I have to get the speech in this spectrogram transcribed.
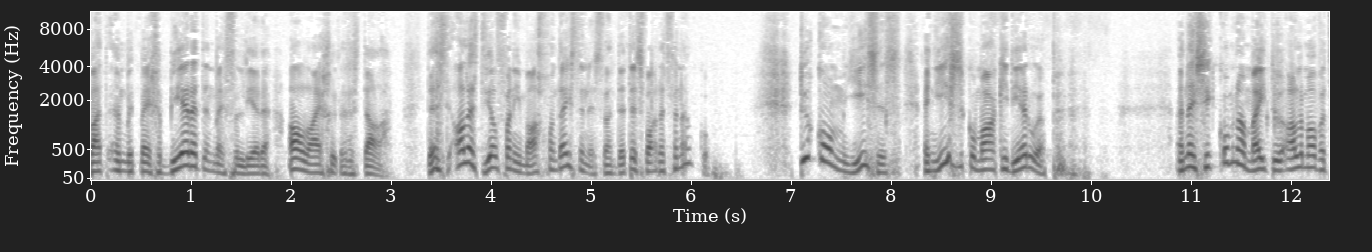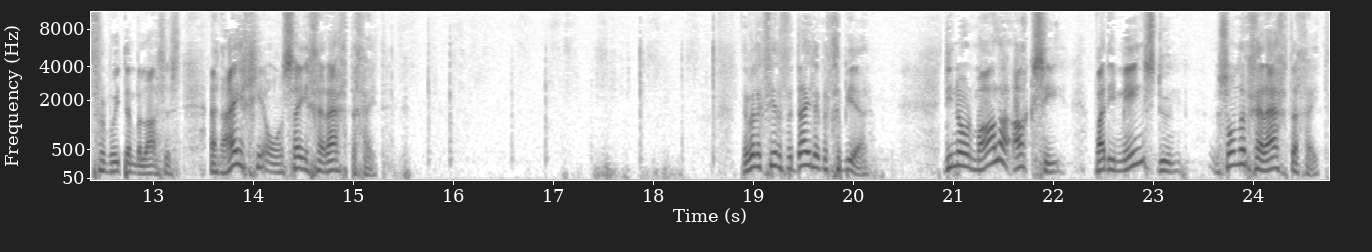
wat met my gebeur het in my verlede, al die goed is daar. Dit is alles deel van die macht van duisternis, want dit is waar het vandaan kom. Toe kom Jezus, en Jezus kom maak die deur oop. En hy sê, kom na my toe, allemaal wat vermoeid en belast is, en hy gee ons sy gerechtigheid. Nou wil ek vir verduidelik wat gebeur. Die normale aksie, wat die mens doen, sonder gerechtigheid,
